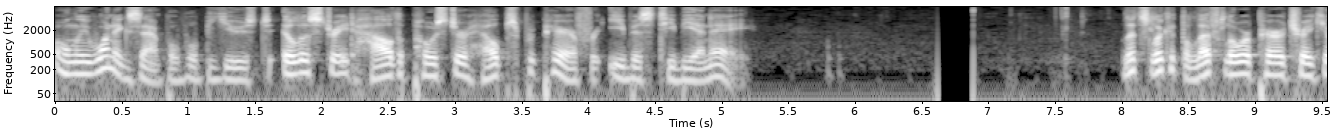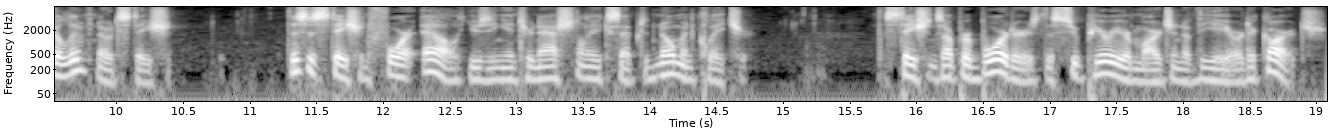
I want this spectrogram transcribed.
only one example will be used to illustrate how the poster helps prepare for EBUS TBNA. Let's look at the left lower paratracheal lymph node station. This is station 4L using internationally accepted nomenclature. The station's upper border is the superior margin of the aortic arch.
